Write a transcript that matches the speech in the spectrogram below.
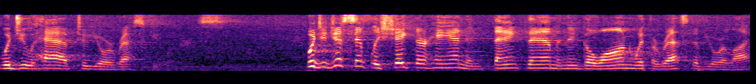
would you have to your rescuers? Would you just simply shake their hand and thank them and then go on with the rest of your life?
